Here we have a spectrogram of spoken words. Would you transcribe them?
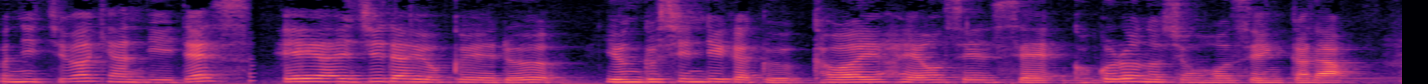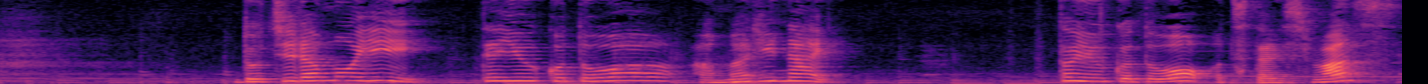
こんにちは、キャンディーです。AI 時代を超えるユング心理学河合隼先生心の処方箋から、どちらもいいっていうことはあまりないということをお伝えします。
